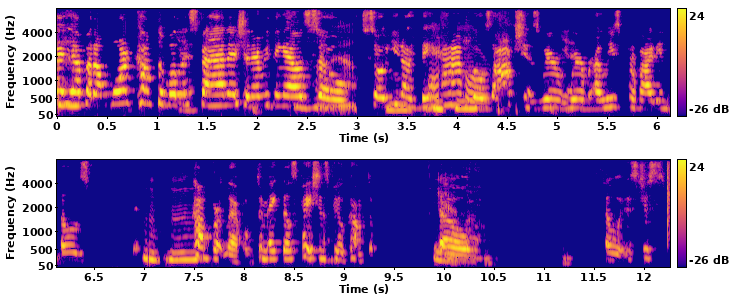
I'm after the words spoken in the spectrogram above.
yeah, yeah. But I'm more comfortable in Spanish and everything else. So, Yeah. so you know, they have those options. We're Yes. we're at least providing those Mhm. comfort level to make those patients feel comfortable. Yeah. So, so it's just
